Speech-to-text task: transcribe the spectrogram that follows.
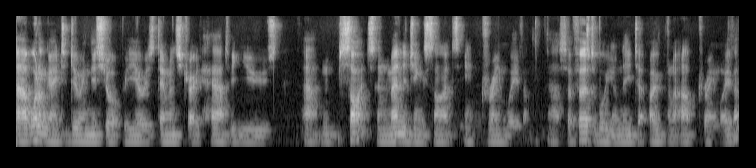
Uh, what I'm going to do in this short video is demonstrate how to use um, sites and managing sites in Dreamweaver. Uh, so first of all you'll need to open up Dreamweaver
